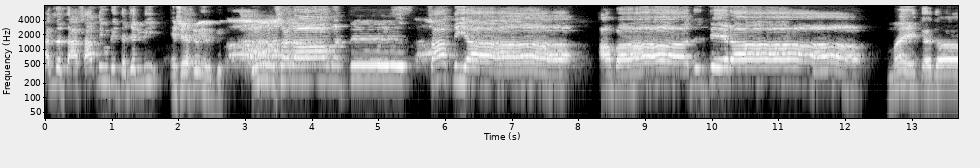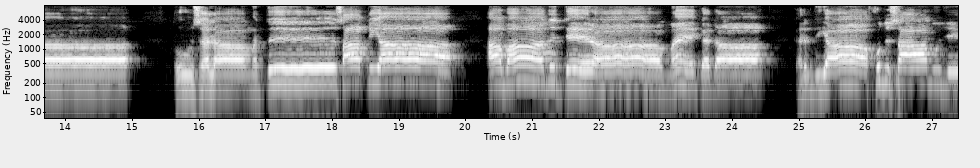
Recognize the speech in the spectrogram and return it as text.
اللہ ساقی اڑی تجلی، یہ شیخ نہیں رکھے تو سلامت ساقیہ آباد تیرا، میں کدا۔ تو سلامت ساقیہ آباد تیرا، میں کدا۔ کر دیا خود سا مجھے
